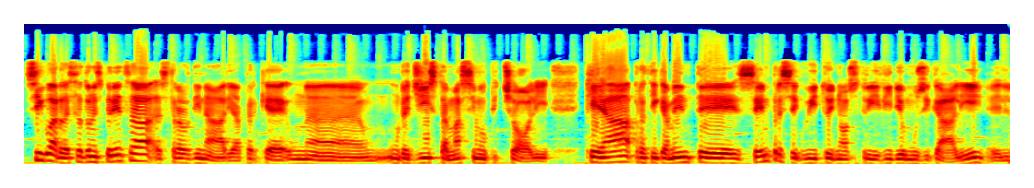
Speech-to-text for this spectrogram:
Sì, guarda, è stata un'esperienza straordinaria perché un, un, regista, Massimo Piccioli, che ha praticamente sempre seguito i nostri video musicali, i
